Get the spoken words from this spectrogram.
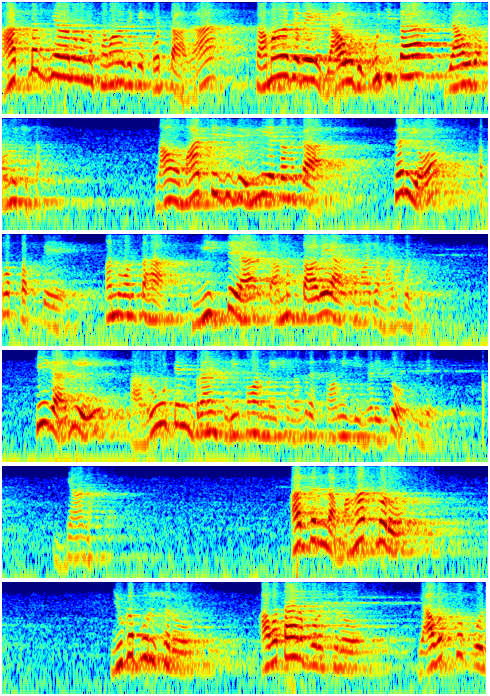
ಆತ್ಮಜ್ಞಾನವನ್ನು ಸಮಾಜಕ್ಕೆ ಕೊಟ್ಟಾಗ ಸಮಾಜವೇ ಯಾವುದು ಉಚಿತ, ಯಾವುದು ಅನುಚಿತ. ನಾವು ಮಾಡ್ತಿದ್ದಿದ್ದು ಇಲ್ಲಿಯ ತನಕ ಸರಿಯೋ? ಅಥವಾ ತಪ್ಪೇ ಅನ್ನುವಂತಹ ನಿಶ್ಚಯ ತಮಗೆ ತಾವೇ ಆ ಸಮಾಜ ಮಾಡಿಕೊಳ್ತದೆ. ಹೀಗಾಗಿ ಆ ರೂಟ್ ಅಂಡ್ ಬ್ರಾಂಚ್ ರಿಫಾರ್ಮೇಷನ್ ಅಂದ್ರೆ ಸ್ವಾಮೀಜಿ ಹೇಳಿದ್ದು ಇದೆ. ಜ್ಞಾನ. ಆದ್ದರಿಂದ ಮಹಾತ್ಮರು, ಯುಗ ಪುರುಷರು, ಅವತಾರ ಪುರುಷರು ಯಾವತ್ತೂ ಕೂಡ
